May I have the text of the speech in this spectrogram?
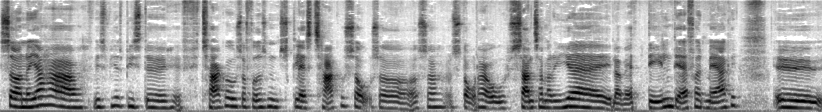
Så når jeg har, hvis vi har spist øh, tacos og fået sådan et glas tacosauce, og, og så står der jo Santa Maria, eller hvad delen det er for et mærke, øh,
